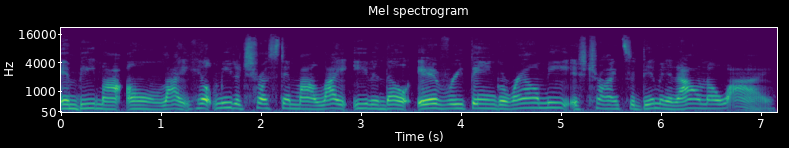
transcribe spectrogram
and be my own light. Help me to trust in my light, even though everything around me is trying to dim it, and I don't know why.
